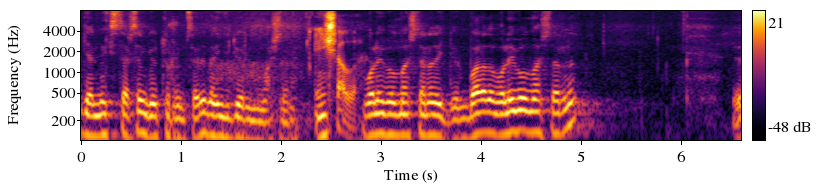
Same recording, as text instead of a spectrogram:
gelmek istersen götürürüm seni. Ben gidiyorum bu maçlara. İnşallah. Voleybol maçlarına da gidiyorum. Bu arada voleybol maçlarını e,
